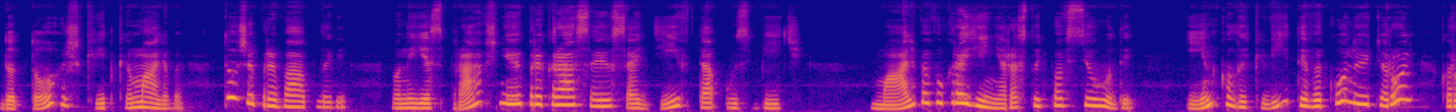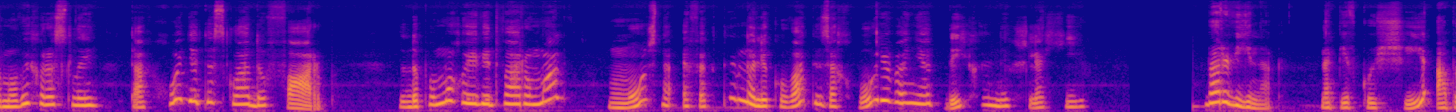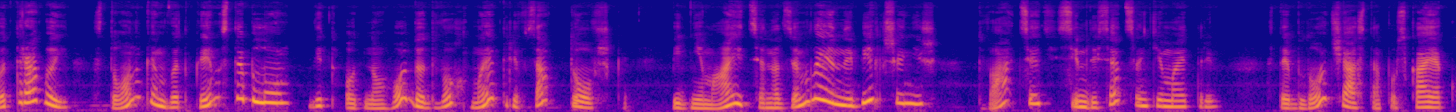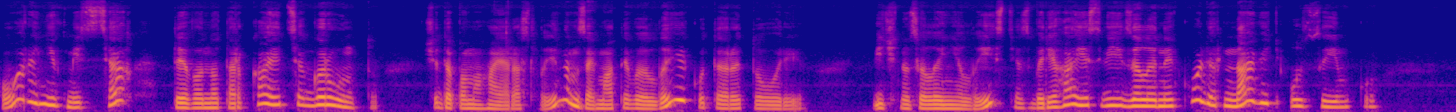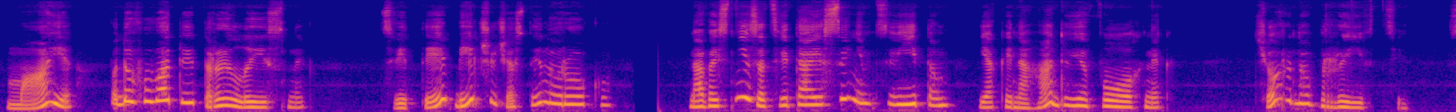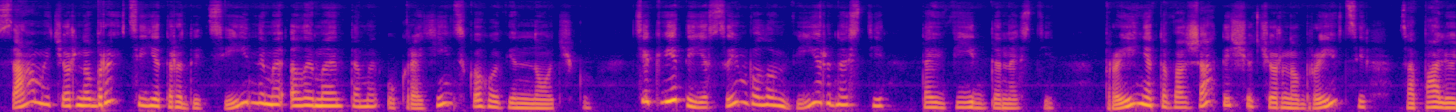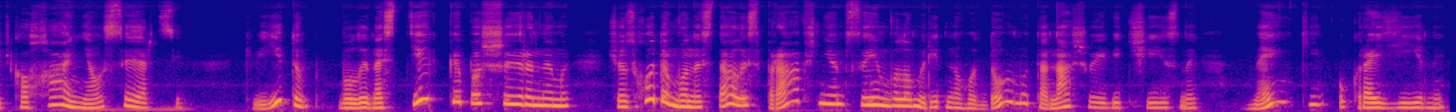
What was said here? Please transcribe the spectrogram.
До того ж, квітки мальви дуже привабливі. Вони є справжньою прикрасою садів та узбіч. Мальви в Україні ростуть повсюди. Інколи квіти виконують роль кормових рослин та входять до складу фарб. З допомогою відвару мальв можна ефективно лікувати захворювання дихальних шляхів. Барвінок напівкущі або трави з тонким видким стеблом від 1 до 2 метрів завдовжки. Піднімається над землею не більше, ніж 20-70 см. Стебло часто пускає корені в місцях, де воно торкається ґрунту, що допомагає рослинам займати велику територію. Вічно зелені листя зберігає свій зелений колір навіть узимку. Має подовгуватий трилисник. Цвіте більшу частину року. Навесні зацвітає синім цвітом, який нагадує вогник. Чорнобривці. Саме чорнобривці є традиційними елементами українського віночку. Ці квіти є символом вірності та відданості. Прийнято вважати, що чорнобривці запалюють кохання у серці. Квіти були настільки поширеними, що згодом вони стали справжнім символом рідного дому та нашої вітчизни, неньки України.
